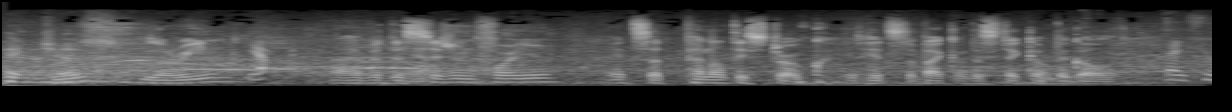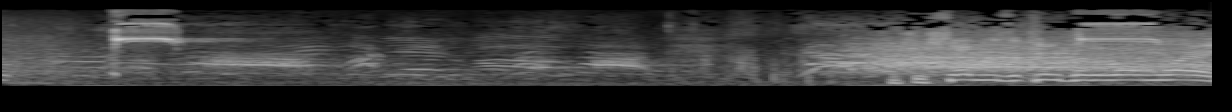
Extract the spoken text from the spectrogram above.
pictures. Laurine, Yep. I have a decision for you. It's a penalty stroke. It hits the back of the stick of the goal. Thank you. And she sends the keeper the wrong way.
